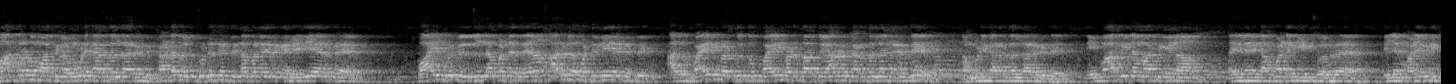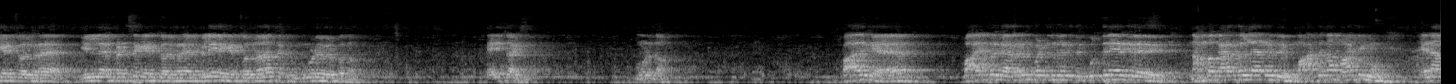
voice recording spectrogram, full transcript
மாத்திரோட மாத்திக்கலாம். உங்களுடைய கருத்தில் தான் இருக்குது. கடவுள் கொடுக்கறது என்ன பண்ணிருக்க ரெடியா இருக்கிறேன் வாய்ப்புகள் என்ன பண்ணது? அருளை மட்டுமே இருக்குது. அது பயன்படுத்துறது பயன்படுத்தாத யாரோட கருத்தில் தான் இருக்குது? நம்முடைய கருத்தில் தான் இருக்குது. நீ மாத்திக்கலாம் மாத்திக்கலாம்? இல்ல எங்க அப்பா கேட்டு சொல்ற. இல்ல மனைவி கேட்டு சொல்ற. இல்ல ஃப்ரெண்ட்ஸை கேட்டு சொல்ற. பிள்ளைகளை கேட்டு சொல்ற. அதுக்கு மூணு விருப்பம் தான். எனி சாய்ஸ் மூணு தான். பாருங்க வாய்ப்பு அரண் பண்ணி இருக்குது குத்தனையா இருக்கிறாரு. நம்ம கரத்துல தான் இருக்குது. மாட்டுதான் மாட்டிக்கும். ஏன்னா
